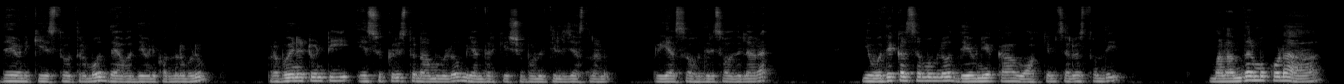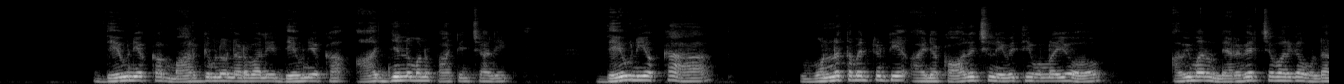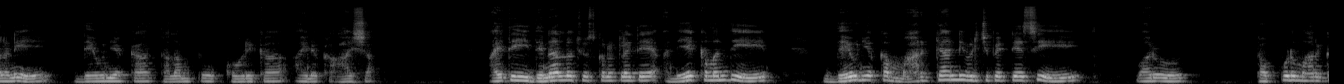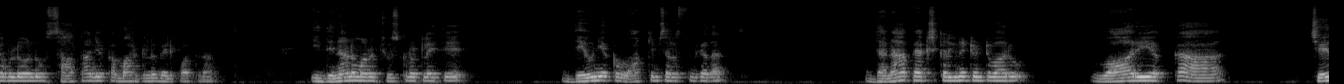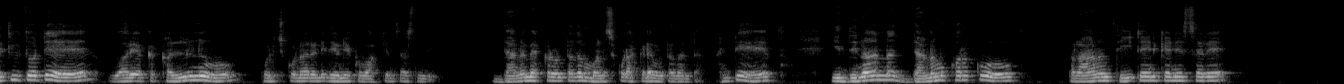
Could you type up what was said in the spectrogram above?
దేవునికి స్తోత్రము దేవదేవుని కొందనములు. ప్రభు అయినటువంటి యేసుక్రీస్తు నామములో మీ అందరికీ శుభములు తెలియజేస్తున్నాను. ప్రియ సహోదరి సహోదరులారా ఈ ఉదయకాల సమయంలో దేవుని యొక్క వాక్యం సెలవిస్తుంది. మనందరము కూడా దేవుని యొక్క మార్గంలో నడవాలి దేవుని యొక్క ఆజ్ఞలను మనం పాటించాలి. దేవుని యొక్క ఉన్నతమైనటువంటి ఆయన యొక్క ఆలోచనలు ఏవైతే ఉన్నాయో అవి మనం నెరవేర్చేవారిగా ఉండాలని దేవుని యొక్క తలంపు కోరిక ఆయన యొక్క ఆశ. అయితే ఈ దినాల్లో చూసుకున్నట్లయితే అనేక మంది దేవుని యొక్క మార్గాన్ని విడిచిపెట్టేసి వారు తప్పుడు మార్గంలోను సాతాన్ యొక్క మార్గంలో వెళ్ళిపోతున్నారు. ఈ దినాన్ని మనం చూసుకున్నట్లయితే దేవుని యొక్క వాక్యం సెలవుస్తుంది కదా? ధనాపేక్ష కలిగినటువంటి వారు వారి యొక్క చేతులతోటే వారి యొక్క కళ్ళును పొడుచుకున్నారని దేవుని యొక్క వాక్యం చేస్తుంది. ధనం ఎక్కడ ఉంటుందో మనసు కూడా అక్కడే ఉంటుందంట. అంటే ఈ దినాన్న ధనము కొరకు ప్రాణం తీయటానికైనా సరే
